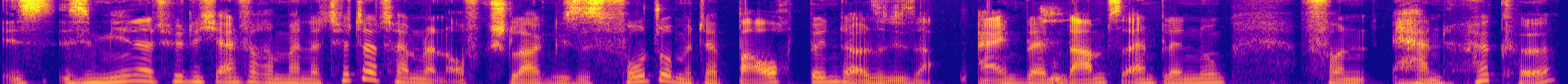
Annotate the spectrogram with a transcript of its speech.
Es ist mir natürlich einfach in meiner Twitter-Timeline aufgeschlagen, dieses Foto mit der Bauchbinde, also diese Einblend Namenseinblendung von Herrn Höcke.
